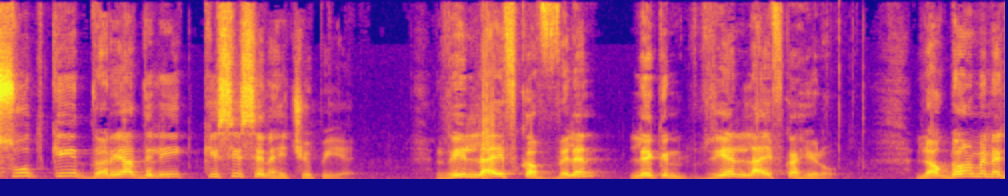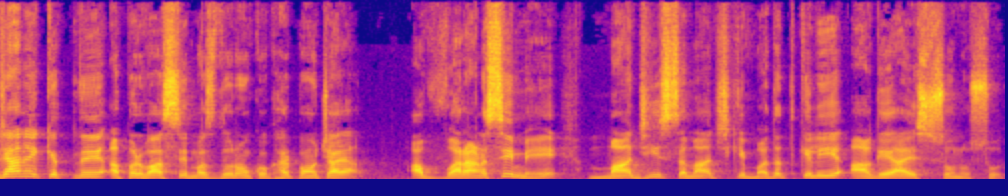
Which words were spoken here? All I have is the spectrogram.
सूद की दरिया दिली किसी से नहीं छुपी है। रियल लाइफ का विलन लेकिन रियल लाइफ का हीरो लॉकडाउन में न जाने कितने अप्रवासी मजदूरों को घर पहुँचाया। अब वाराणसी में मांझी समाज की मदद के लिए आगे आए सोनू सूद।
